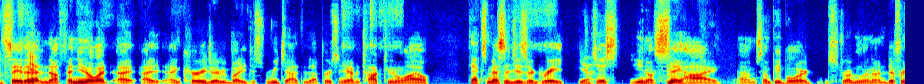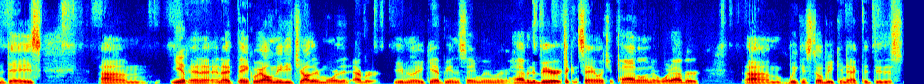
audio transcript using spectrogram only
say that Yeah. enough. And you know what? I, I I encourage everybody just reach out to that person you haven't talked to in a while. Text messages are great. Yeah. just you know say hi. Um, some people are struggling on different days. Um, Yep. and I- and I think we all need each other more than ever even though you can't be in the same room or having a beer or chicken sandwich or paddling or whatever. Um, we can still be connected through this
